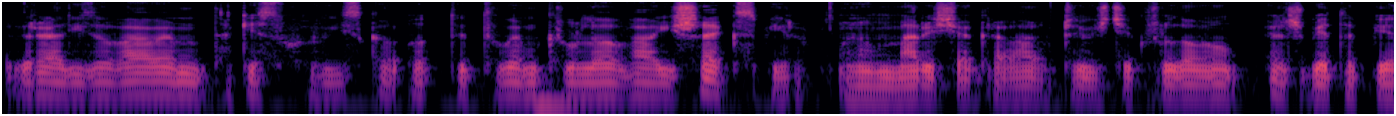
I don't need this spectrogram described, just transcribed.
Realizowałem takie słuchowisko pod tytułem Królowa i Szekspir. Marysia grała oczywiście królową Elżbietę I.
